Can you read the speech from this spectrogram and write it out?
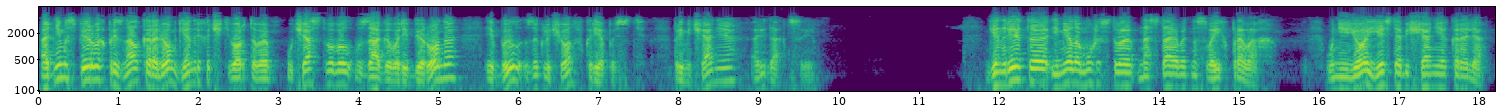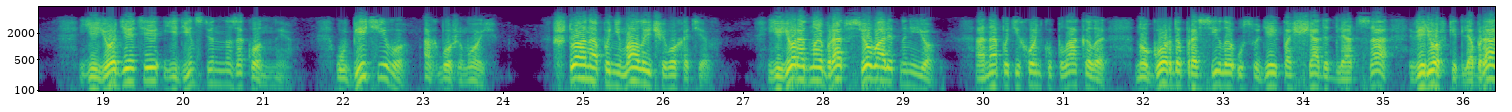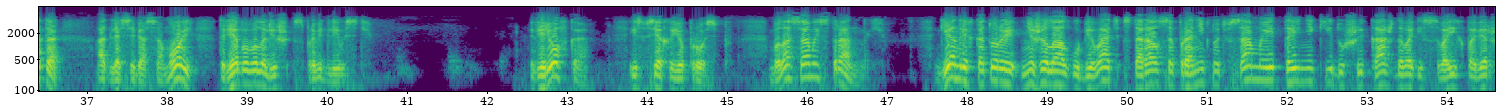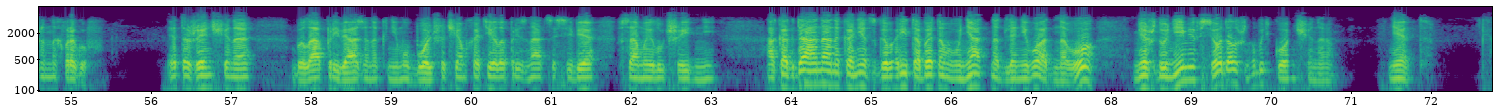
Одним из первых признал королем Генриха IV, участвовал в заговоре Берона и был заключен в крепость. Примечание редакции. Генрета имела мужество настаивать на своих правах. У нее есть обещание короля. Ее дети единственно законные. Убить его? Ах, боже мой! Что она понимала и чего хотела? Ее родной брат все валит на нее. Она потихоньку плакала, но гордо просила у судей пощады для отца, веревки для брата, а для себя самой требовала лишь справедливости. Веревка из всех ее просьб была самой странной. Генрих, который не желал убивать, старался проникнуть в самые тайники души каждого из своих поверженных врагов. Эта женщина была привязана к нему больше, чем хотела признаться себе в самые лучшие дни. А когда она, наконец, говорит об этом внятно для него одного, между ними все должно быть кончено. Нет,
